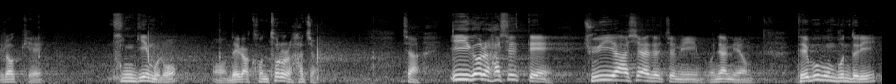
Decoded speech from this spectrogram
이렇게 튕김으로 어, 내가 컨트롤을 하죠. 자 이걸 하실 때 주의하셔야 될 점이 뭐냐면 대부분 분들이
